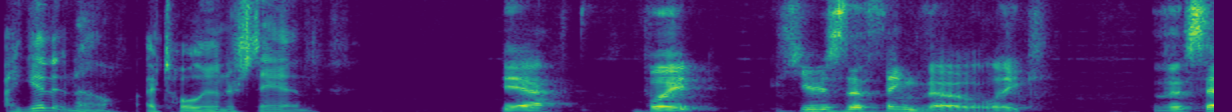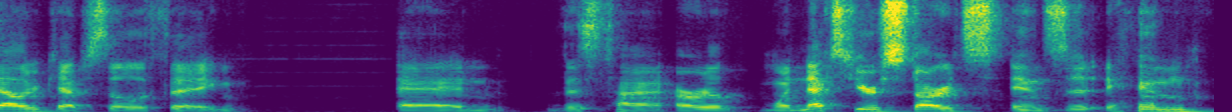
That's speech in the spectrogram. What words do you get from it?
I get it now. I totally understand. Yeah, but here's the thing, though. Like, the salary cap's still a thing, and this time, or when next year starts, and, in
